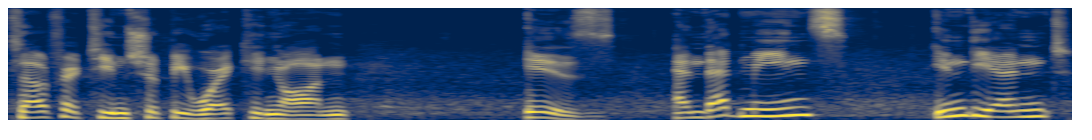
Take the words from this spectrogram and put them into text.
Cloudflare teams should be working on is. And that means, in the end,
